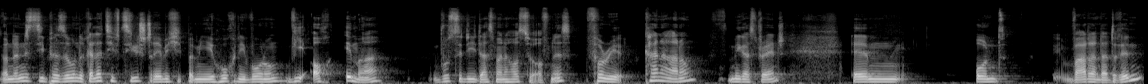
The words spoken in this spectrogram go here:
Und dann ist die Person relativ zielstrebig bei mir hoch in die Wohnung. Wie auch immer wusste die, dass meine Haustür offen ist. For real. Keine Ahnung. Mega strange. Ähm, und war dann da drin,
